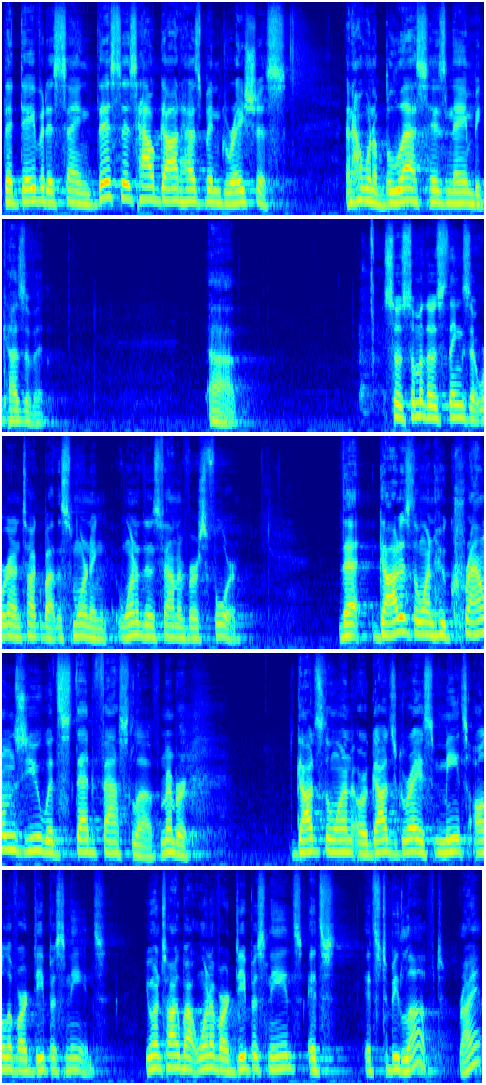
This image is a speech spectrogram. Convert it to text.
that David is saying. This is how God has been gracious. And I want to bless his name because of it. Uh, so, some of those things that we're going to talk about this morning, one of them is found in verse 4 that God is the one who crowns you with steadfast love. Remember, God's the one, or God's grace meets all of our deepest needs. You want to talk about one of our deepest needs? It's, it's to be loved, right?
